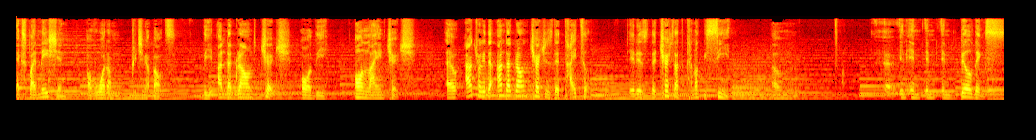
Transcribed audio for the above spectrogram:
explanation of what I'm preaching about. The underground church or the online church. Uh, actually, the underground church is the title. It is the church that cannot be seen. Um, uh, Uh, in, in, in, in buildings,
